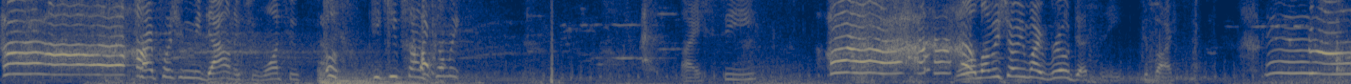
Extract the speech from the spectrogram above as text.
Try pushing me down if you want to. Oh, he keeps on coming. I see. Well, let me show you my real destiny. Goodbye. No!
